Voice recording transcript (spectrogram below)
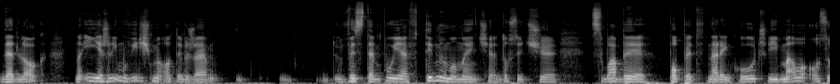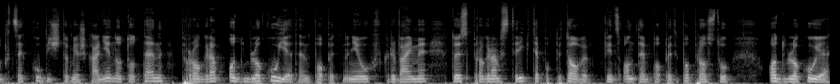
deadlock. No i jeżeli mówiliśmy o tym, że występuje w tym momencie dosyć e, słaby popyt na rynku, czyli mało osób chce kupić to mieszkanie, no to ten program odblokuje ten popyt. No nie ukrywajmy, to jest program stricte popytowy, więc on ten popyt po prostu odblokuje.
